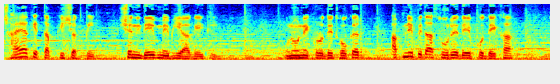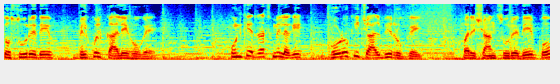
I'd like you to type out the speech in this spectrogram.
छाया के तप की शक्ति शनिदेव में भी आ गई थी। उन्होंने क्रोधित होकर अपने पिता सूर्यदेव को देखा तो सूर्यदेव बिल्कुल काले हो गए। उनके रथ में लगे घोड़ों की चाल भी रुक गई। परेशान सूर्यदेव को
